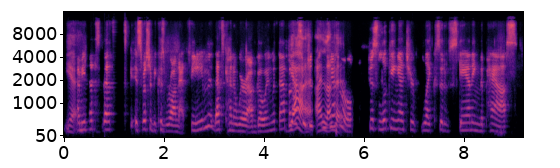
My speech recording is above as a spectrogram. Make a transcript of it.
Yeah. i mean that's that's especially because we're on that theme that's kind of where i'm going with that but Yeah, just I love it. Just looking at your like sort of scanning the past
